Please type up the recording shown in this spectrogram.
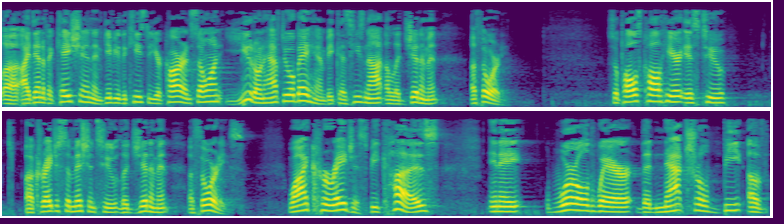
uh, identification and give you the keys to your car and so on, you don't have to obey him because he's not a legitimate authority. So Paul's call here is to a courageous submission to legitimate authorities. Why courageous? Because in a world where the natural beat of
